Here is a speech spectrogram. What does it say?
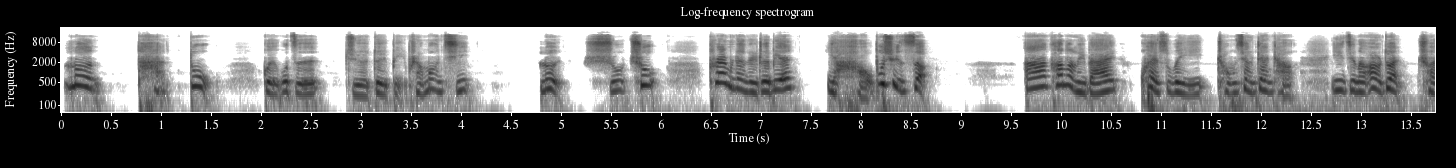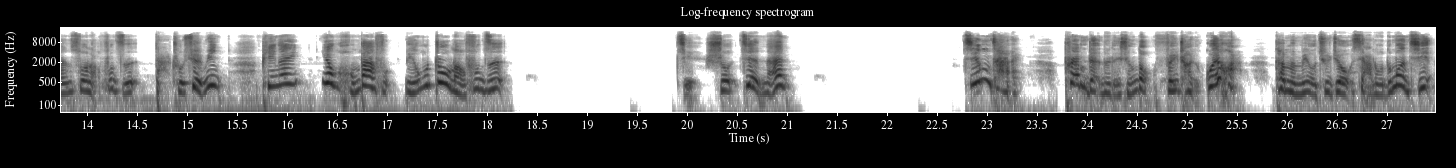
论坦度，鬼谷子绝对比不上梦琪；论输出，Prime 战队这边也毫不逊色。阿康的李白快速位移冲向战场，一技能二段穿梭老夫子，打出眩晕，平 A 用红 buff 留住老夫子。解说剑南，精彩！Prime 战队的行动非常有规划，他们没有去救下路的梦琪，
